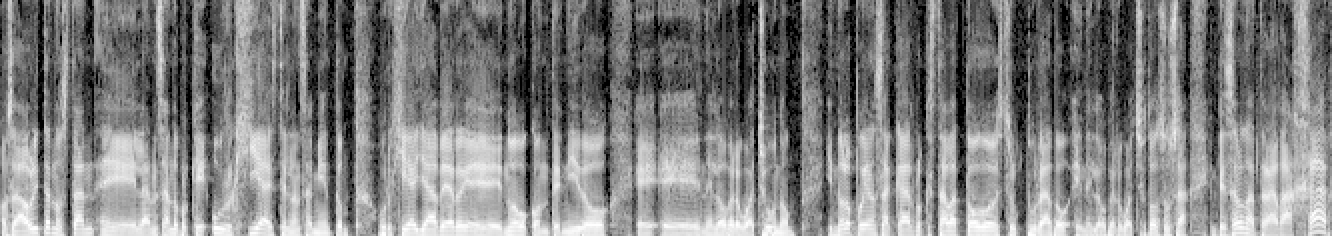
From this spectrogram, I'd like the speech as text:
O sea, ahorita nos están eh, lanzando porque urgía este lanzamiento, urgía ya ver nuevo contenido en el Overwatch 1 y no lo podían sacar porque estaba todo estructurado en el Overwatch 2. O sea, empezaron a trabajar,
